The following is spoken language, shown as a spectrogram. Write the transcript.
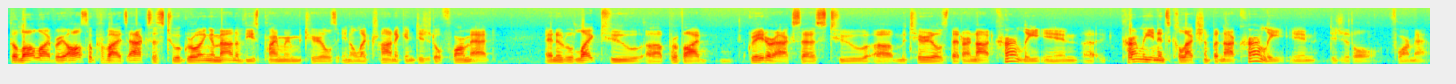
The Law Library also provides access to a growing amount of these primary materials in electronic and digital format, and it would like to uh, provide greater access to uh, materials that are not currently in, uh, currently in its collection, but not currently in digital format.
